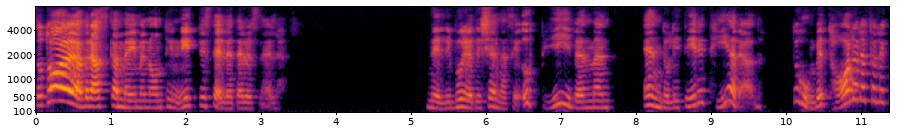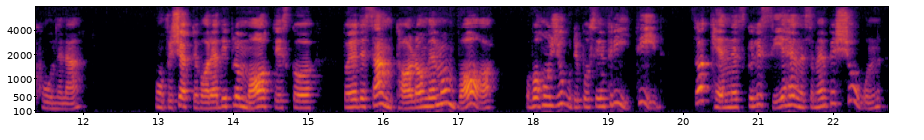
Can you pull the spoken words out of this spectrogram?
Så ta och överraska mig med någonting nytt istället, är du snäll. Nelly började känna sig uppgiven men ändå lite irriterad då hon betalade för lektionerna. Hon försökte vara diplomatisk och började samtala om vem hon var och vad hon gjorde på sin fritid så att Kenneth skulle se henne som en person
